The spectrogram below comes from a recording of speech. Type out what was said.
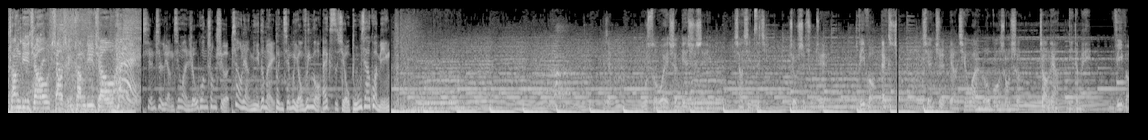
闯地球，小心闯地球，嘿！前置两千万柔光双摄，照亮你的美。本节目由 vivo X 九独家冠名。谢谢。无所谓身边是谁，相信自己就是主角。vivo X 九前置两千万柔光双摄，照亮你的美。vivo。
